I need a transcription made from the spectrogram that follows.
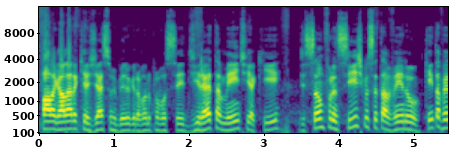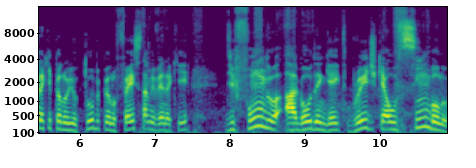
Fala galera, aqui é Gerson Ribeiro gravando para você diretamente aqui de São Francisco. Você está vendo, quem está vendo aqui pelo YouTube, pelo Face, está me vendo aqui de fundo a Golden Gate Bridge, que é o símbolo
